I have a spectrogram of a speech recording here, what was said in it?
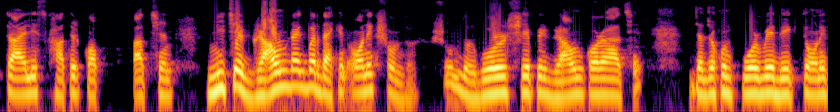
স্টাইলিশ হাতের কপ পাচ্ছেন। নিচের গ্রাউন্ড একবার দেখেন, অনেক সুন্দর সুন্দর গোল শেপের গ্রাউন্ড করা আছে, যা যখন পরবে দেখতে অনেক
